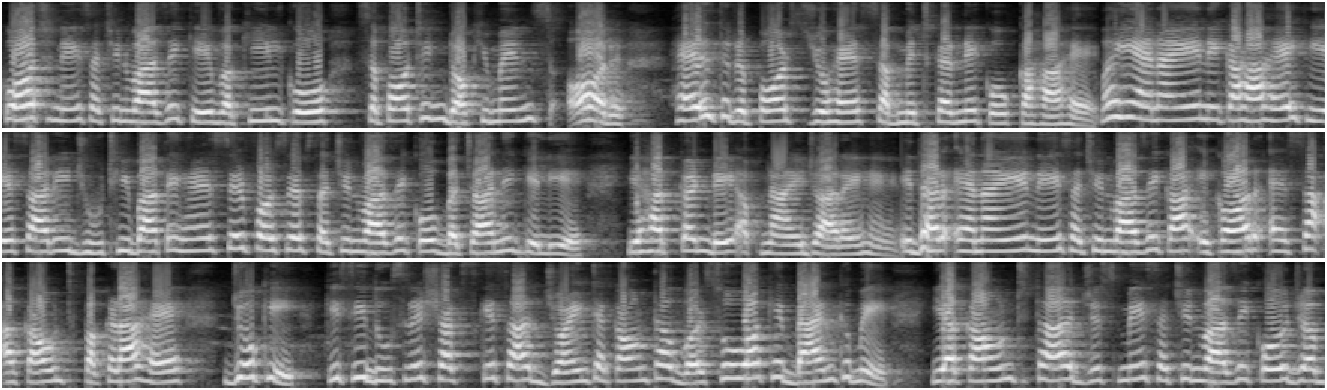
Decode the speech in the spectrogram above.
कोर्ट ने सचिन वाजे के वकील को सपोर्टिंग डॉक्यूमेंट्स और हेल्थ रिपोर्ट्स जो है सबमिट करने को कहा है। वहीं एनआईए ने कहा है कि ये सारी झूठी बातें हैं, सिर्फ़ और सिर्फ़ सचिन वाजे को बचाने के लिए ये हथकंडे अपनाए जा रहे हैं। इधर एनआईए ने सचिन वाजे का एक और ऐसा अकाउंट पकड़ा है जो कि किसी दूसरे शख्स के साथ ज्वाइंट अकाउंट था। वर्सोवा के बैंक में यह अकाउंट था जिसमें सचिन वाजे को जब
